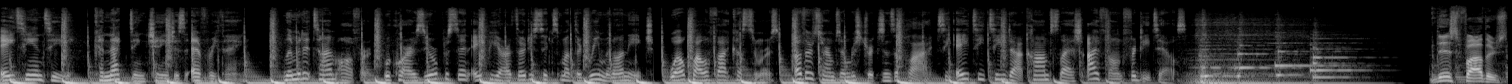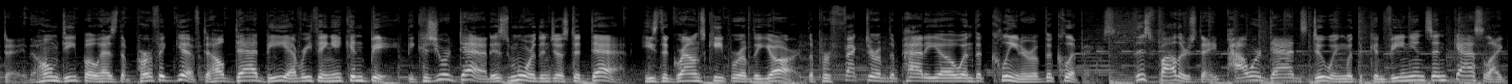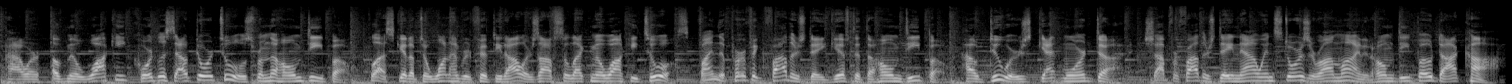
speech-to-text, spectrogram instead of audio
AT&T. Connecting changes everything. Limited time offer. Requires 0% APR 36 month agreement on each. Well qualified customers. Other terms and restrictions apply. See att.com slash iPhone for details. This Father's Day, the Home Depot has the perfect gift to help dad be everything he can be because your dad is more than just a dad. He's the groundskeeper of the yard, the perfecter of the patio, and the cleaner of the clippings. This Father's Day, power dad's doing with the convenience and gas like power of Milwaukee cordless outdoor tools from the Home Depot. Plus, get up to $150 off select Milwaukee tools. Find the perfect Father's Day gift at the Home Depot. How doers get more done. Shop for Father's Day now in stores or online at homedepot.com.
